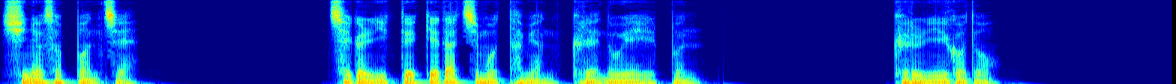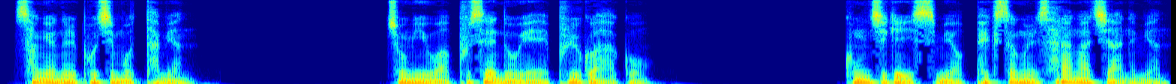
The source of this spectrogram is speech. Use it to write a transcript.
쉰여섯 번째. 책을 읽되 깨닫지 못하면 글의 노예일 뿐. 글을 읽어도 성현을 보지 못하면 종이와 붓의 노예에 불과하고 공직에 있으며 백성을 사랑하지 않으면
